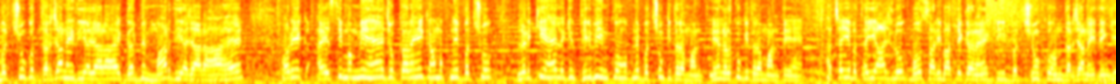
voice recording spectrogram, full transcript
बच्चों को दर्जा नहीं दिया जा रहा है घर में मार दिया जा रहा है, और एक ऐसी मम्मी है जो कह रहे हैं कि हम अपने बच्चों, लड़की हैं, लेकिन फिर भी इनको हम अपने बच्चों की तरह मानते हैं, लड़कों की तरह मानते हैं। अच्छा ये बताइए, आज लोग बहुत सारी बातें कर रहे हैं कि बच्चों को हम दर्जा नहीं देंगे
